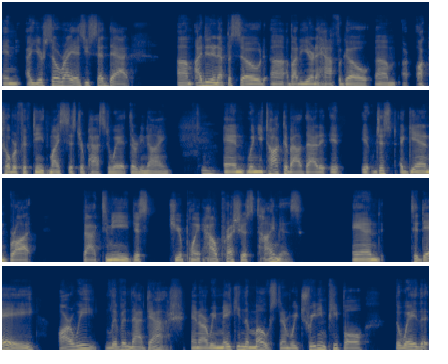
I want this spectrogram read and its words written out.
and uh, you're so right as you said that um, I did an episode uh, about a year and a half ago, um, October 15th. My sister passed away at 39. Mm. And when you talked about that, it, it it just again brought back to me just to your point how precious time is and today are we living that dash? And are we making the most? And are we treating people the way that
